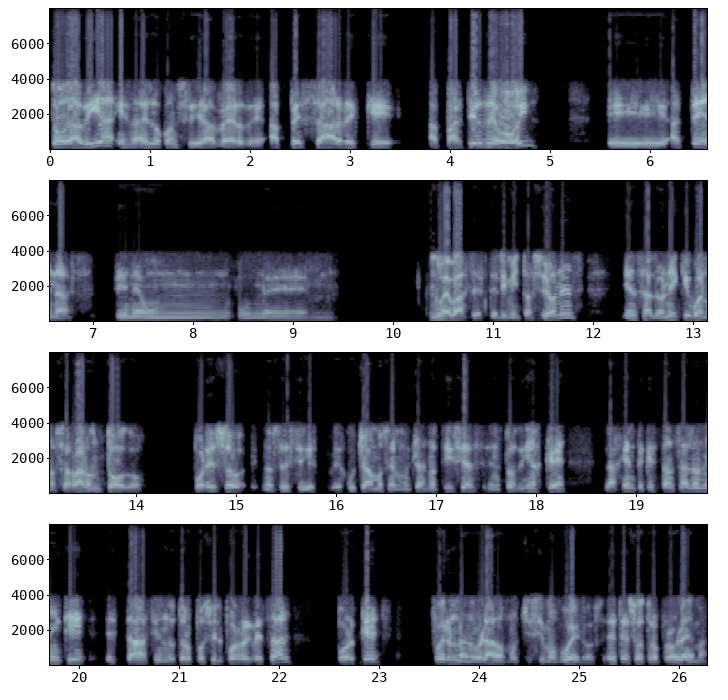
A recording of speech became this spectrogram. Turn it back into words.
todavía Israel lo considera verde, a pesar de que a partir de hoy eh, Atenas tiene un, em, nuevas este, limitaciones y en Saloniki, bueno, cerraron todo. Por eso, no sé si escuchamos en muchas noticias en estos días que la gente que está en Saloniki está haciendo todo lo posible por regresar porque fueron anulados muchísimos vuelos. Este es otro problema,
